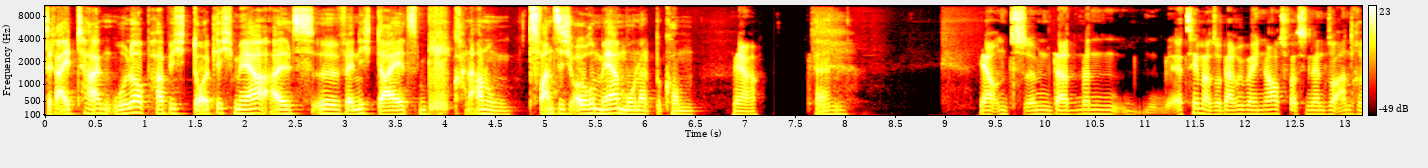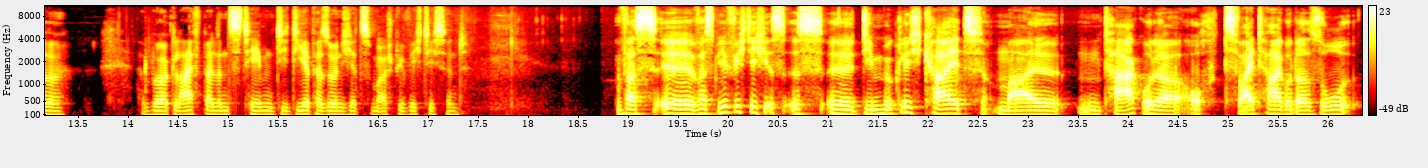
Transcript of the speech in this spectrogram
drei Tagen Urlaub habe ich deutlich mehr, als äh, wenn ich da jetzt, pff, keine Ahnung, 20 Euro mehr im Monat bekomme. Ja. Ähm. Ja, und ähm, da, dann erzähl mal so darüber hinaus, was sind denn so andere Work-Life-Balance-Themen, die dir persönlich jetzt zum Beispiel wichtig sind? Was, äh, was mir wichtig ist, ist äh, die Möglichkeit, mal einen Tag oder auch zwei Tage oder so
